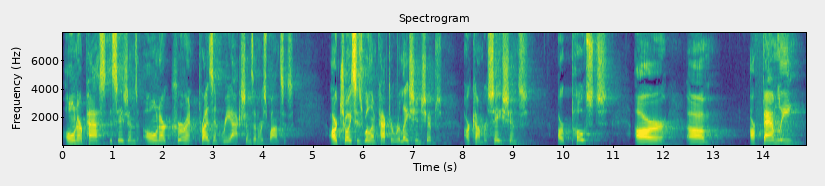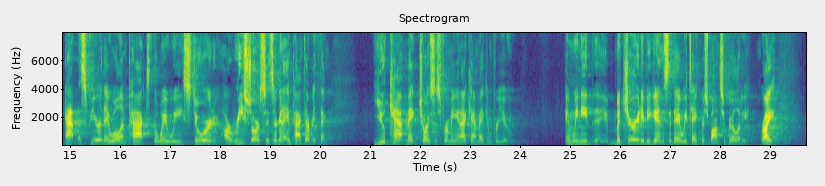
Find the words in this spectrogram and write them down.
own our past decisions, own our current, present reactions and responses. Our choices will impact our relationships, our conversations, our posts, our, um, our family atmosphere. They will impact the way we steward our resources. They're going to impact everything. You can't make choices for me, and I can't make them for you. And we need maturity begins the day we take responsibility, right?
